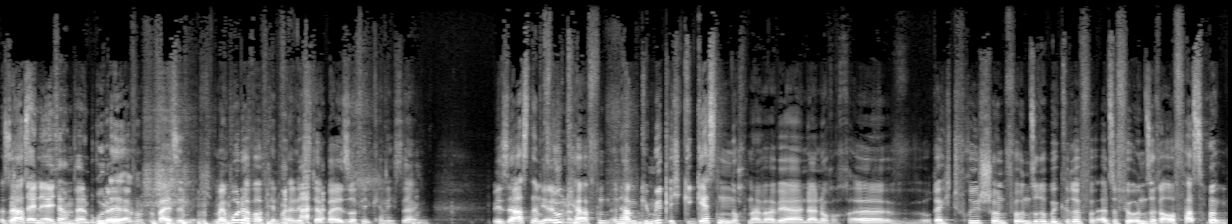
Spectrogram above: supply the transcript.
saßen. Deine Eltern und dein Bruder, ja? Äh, weiß ich nicht. Mein Bruder war auf jeden Fall nicht dabei, so viel kann ich sagen. Wir saßen im Der Flughafen und haben gemütlich gegessen nochmal, weil wir da noch äh, recht früh schon für unsere Begriffe, also für unsere Auffassung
